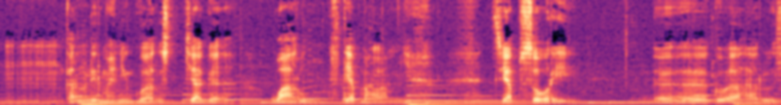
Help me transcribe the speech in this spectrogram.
Hmm, karena di rumah ini gue harus jaga warung setiap malamnya. Setiap sore uh, gue harus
